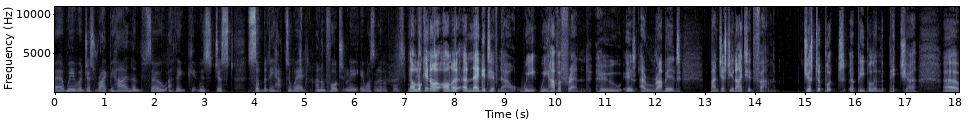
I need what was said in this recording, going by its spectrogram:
uh, we were just right behind them. So I think it was just somebody had to win, and unfortunately, it wasn't Liverpool. Now, looking on a, a negative, now we we have a friend who is a rabid Manchester United fan. Just to put uh, people in the picture, uh,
